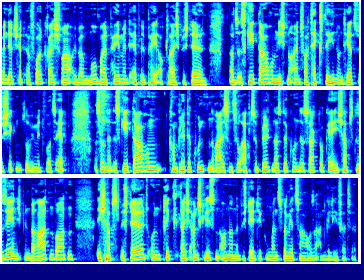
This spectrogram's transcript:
wenn der Chat erfolgreich war, über Mobile Payment, Apple Pay auch gleich bestellen. Also es geht darum, nicht nur einfach Texte hin und her zu schicken, so wie mit WhatsApp, sondern es geht darum, komplette Kundenreisen so abzubilden, dass der Kunde sagt, okay, ich habe es gesehen, ich bin beraten worden, ich habe es bestellt und kriegt gleich anschließend auch noch eine Bestätigung, wenn es bei mir zu Hause angeliefert wird.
